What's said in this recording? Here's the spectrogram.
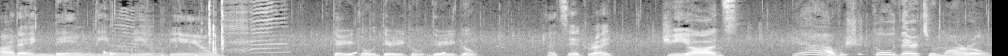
Ah, dang, dang, dang, dang, dang. There you go, there you go, there you go. That's it, right? Geodes. Yeah, we should go there tomorrow.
